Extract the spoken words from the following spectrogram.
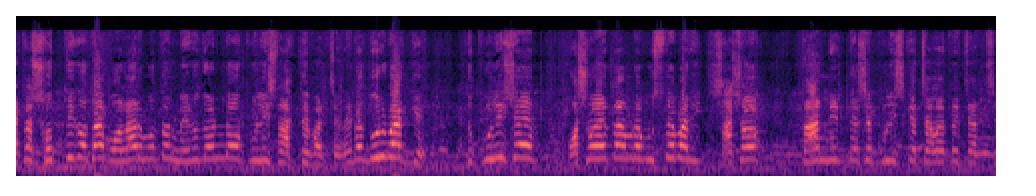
একটা সত্যি কথা বলার মতন মেরুদণ্ড পুলিশ রাখতে পারছেন এটা দুর্ভাগ্যের তো পুলিশের অসহায়তা আমরা বুঝতে পারি। শাসক তার নির্দেশে পুলিশকে চালাতে চাচ্ছে।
